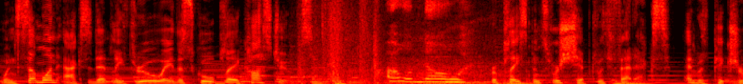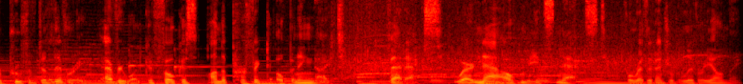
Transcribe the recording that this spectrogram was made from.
When someone accidentally threw away the school play costumes, Oh no. replacements were shipped with FedEx. And with picture proof of delivery, everyone could focus on the perfect opening night. FedEx, where now meets next. For residential delivery only.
